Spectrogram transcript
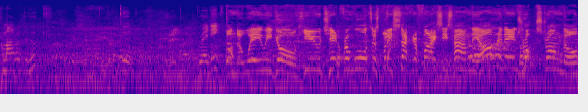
Come out with the hook. Good. Ready? Go. And away we go. Huge hit from Waters, but he sacrifices his hand. The arm remains rock strong though,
